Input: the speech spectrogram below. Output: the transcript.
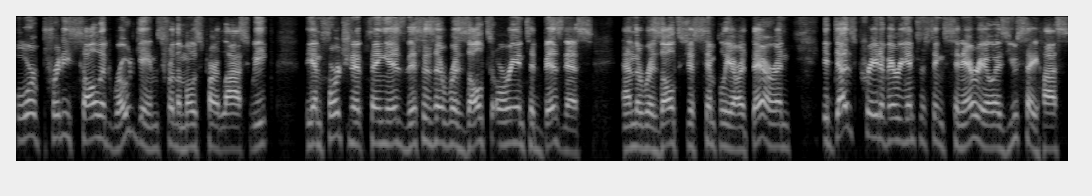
four pretty solid road games for the most part last week. The unfortunate thing is, this is a results oriented business, and the results just simply aren't there. And it does create a very interesting scenario, as you say, Huss.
